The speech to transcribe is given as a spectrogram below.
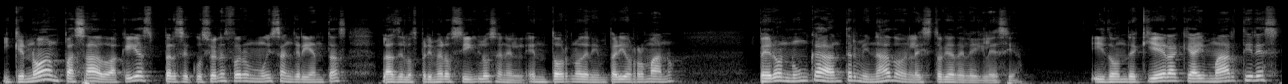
y que no han pasado. Aquellas persecuciones fueron muy sangrientas, las de los primeros siglos en el entorno del imperio romano, pero nunca han terminado en la historia de la iglesia. Y donde quiera que hay mártires,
